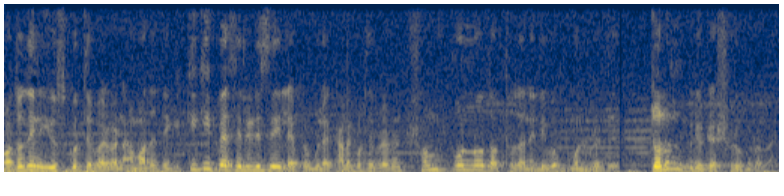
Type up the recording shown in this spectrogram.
কতদিন ইউজ করতে পারবেন, আমাদের থেকে কী কী ফ্যাসিলিটিস এই ল্যাপটপগুলো কালেক্ট করতে পারবেন, সম্পূর্ণ তথ্য জানিয়ে দিব মূল ভিডিওতে। চলুন ভিডিওটা শুরু করা যাক।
